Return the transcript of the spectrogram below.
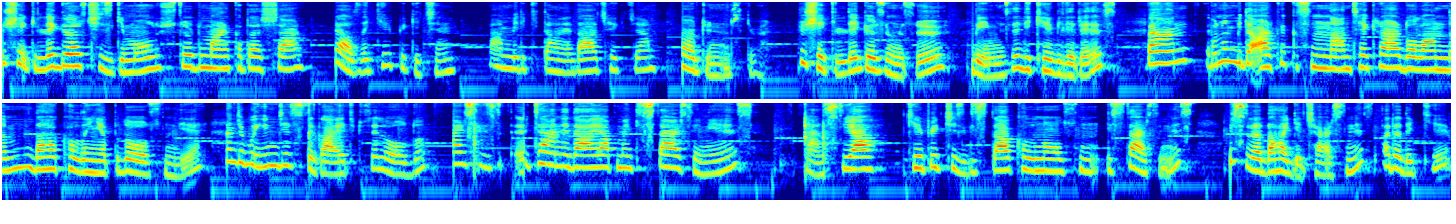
Bu şekilde göz çizgimi oluşturdum arkadaşlar. Biraz da kirpik için ben bir iki tane daha çekeceğim. Gördüğünüz gibi. Bu şekilde gözümüzü bebeğimize dikebiliriz. Ben bunun bir de arka kısmından tekrar dolandım. Daha kalın yapıda olsun diye. Bence bu incesi de gayet güzel oldu. Eğer siz e, bir tane daha yapmak isterseniz yani siyah kirpik çizgisi daha kalın olsun isterseniz bir sıra daha geçersiniz. Aradaki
